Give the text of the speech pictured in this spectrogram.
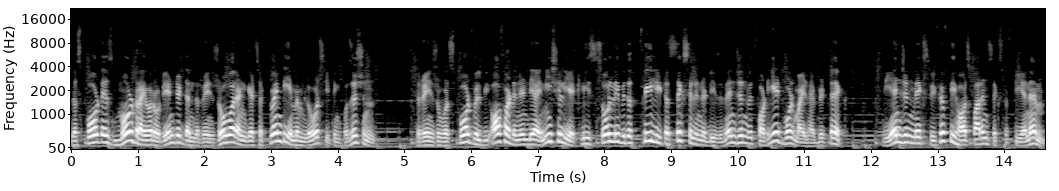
The Sport is more driver-oriented than the Range Rover and gets a 20mm lower seating position. The Range Rover Sport will be offered in India initially at least solely with a 3-litre 6-cylinder diesel engine with 48V mild hybrid tech. The engine makes 350 horsepower and 650 Nm.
